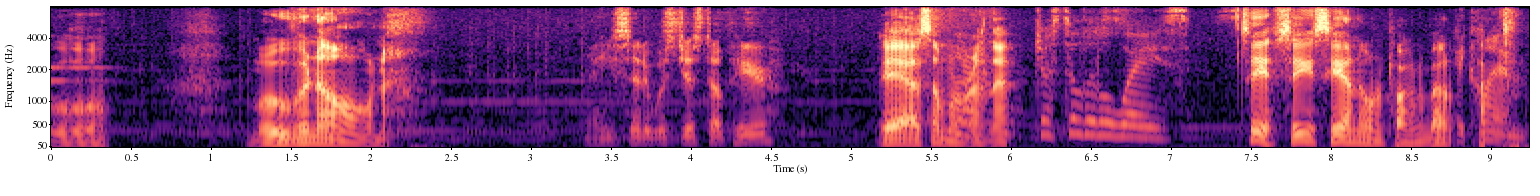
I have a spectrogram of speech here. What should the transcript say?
Ooh. Moving on. Now, you said it was just up here? Yeah, somewhere Yeah, around that. Just a little ways. See, see, see, I know what I'm talking about. Hey, Clem.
